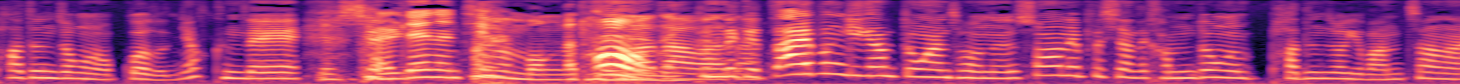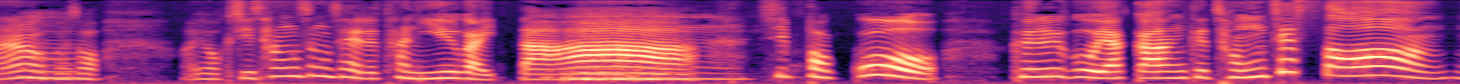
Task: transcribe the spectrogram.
받은 적은 없거든요. 근데 역시 잘 되는 팀은 뭔가 어, 달라네. 맞아, 근데 맞아. 그 짧은 기간 동안 저는 수원 FC한테 감동을 받은 적이 많잖아요. 음. 그래서 아, 역시 상승세를 탄 이유가 있다 음. 싶었고 그리고 약간 그 정체성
